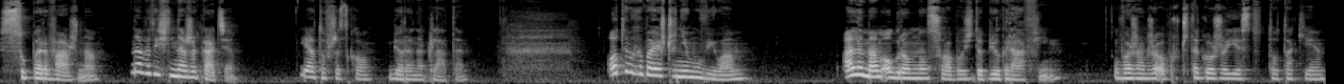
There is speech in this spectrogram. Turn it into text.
super ważna, nawet jeśli narzekacie. Ja to wszystko biorę na klatę. O tym chyba jeszcze nie mówiłam, ale mam ogromną słabość do biografii. Uważam, że oprócz tego, że jest to takie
